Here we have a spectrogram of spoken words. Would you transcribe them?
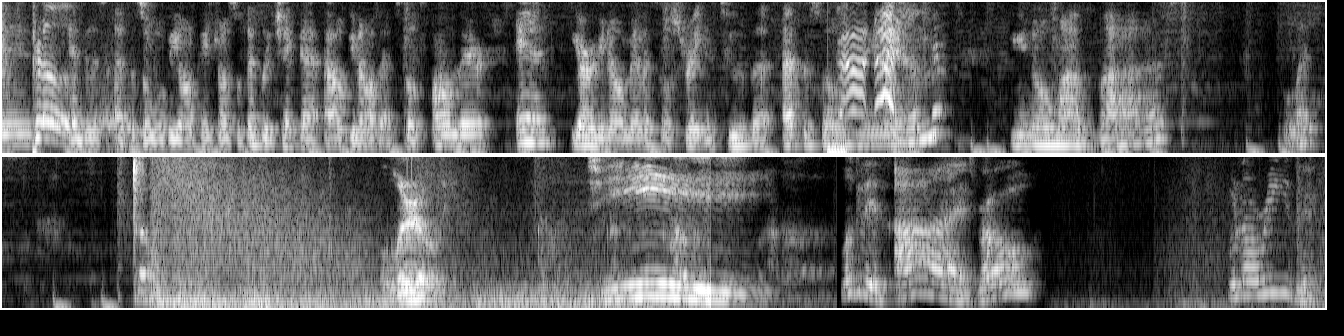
in, Plug. and this episode will be on Patreon, so definitely check that out. Get all the episodes on there, and you already know, man. Let's go straight into the episode, ah, man. Ah! You know my vibes. Let's go. Literally. Jeez. Look at his eyes, bro. For no reason.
